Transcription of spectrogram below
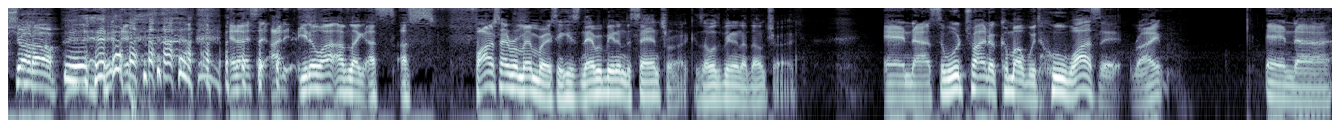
"Shut up." and I said, I, "You know what?" I'm like, as, as far as I remember, he's never been in the sand truck. He's always been in a dump truck. And uh, so we're trying to come up with who was it, right? And uh,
